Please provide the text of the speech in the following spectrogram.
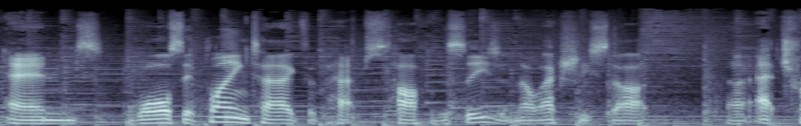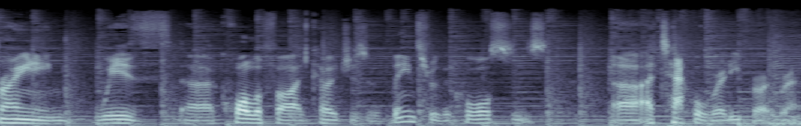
And whilst they're playing tag for perhaps half of the season, they'll actually start uh, at training with uh, qualified coaches who have been through the courses, uh, a tackle ready program.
